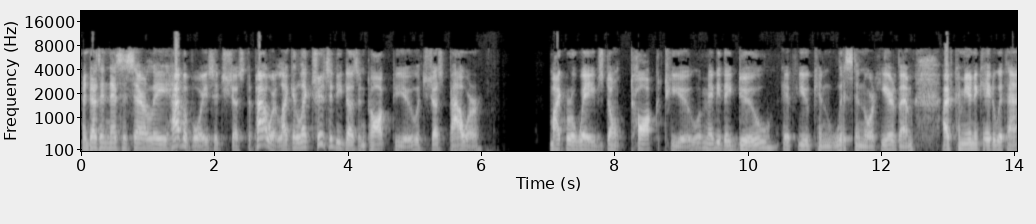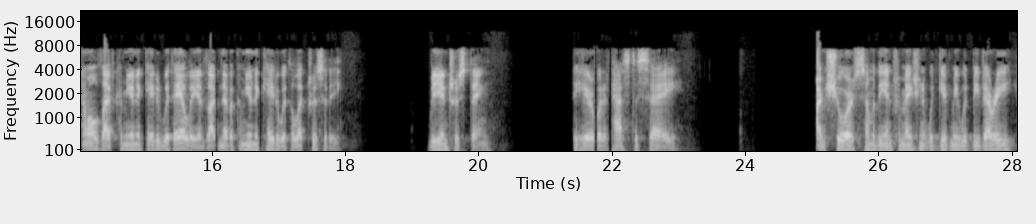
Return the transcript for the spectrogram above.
and doesn't necessarily have a voice. It's just a power. Like electricity doesn't talk to you, it's just power microwaves don't talk to you. Maybe they do if you can listen or hear them. I've communicated with animals, I've communicated with aliens, I've never communicated with electricity. Be interesting to hear what it has to say. I'm sure some of the information it would give me would be very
